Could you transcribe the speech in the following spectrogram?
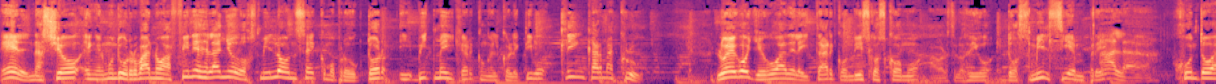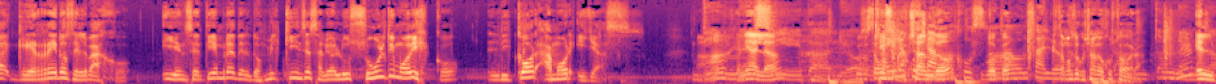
Él nació en el mundo urbano a fines del año 2011 como productor y beatmaker con el colectivo Clean Karma Crew. Luego llegó a deleitar con discos como, ahora se los digo, 2000 siempre, Ala. junto a Guerreros del Bajo. Y en septiembre del 2015 salió a luz su último disco, Licor, Amor y Jazz. Ah, genial, ¿eh? Justo estamos escuchando justo, un poco. a Gonzalo. Estamos escuchando justo ahora. El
